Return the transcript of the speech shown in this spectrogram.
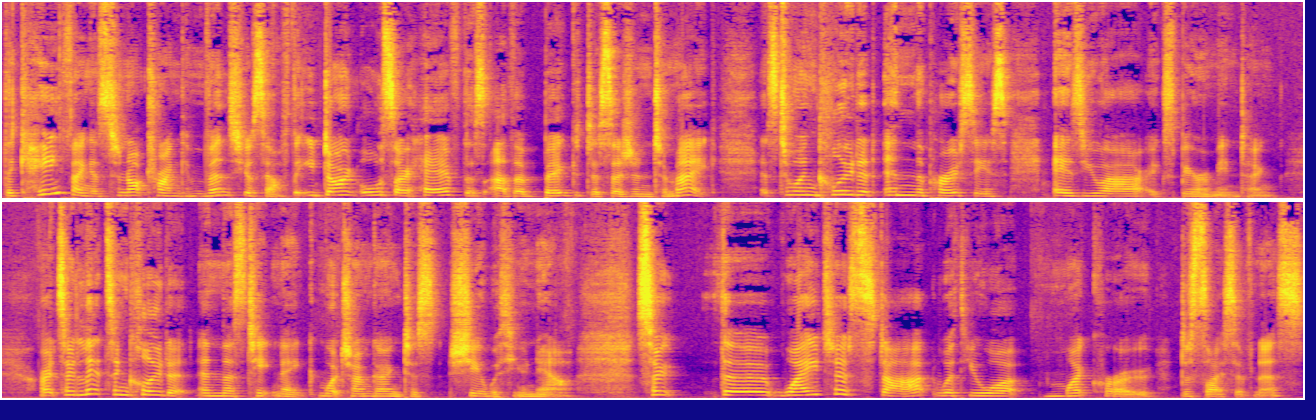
The key thing is to not try and convince yourself that you don't also have this other big decision to make. It's to include it in the process as you are experimenting. All right, so let's include it in this technique, which I'm going to share with you now. So, the way to start with your micro decisiveness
